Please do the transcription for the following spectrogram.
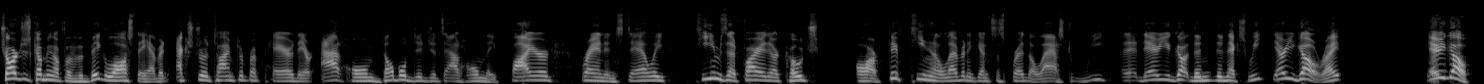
Chargers coming off of a big loss. They have an extra time to prepare. They're at home, double digits at home. They fired Brandon Staley. Teams that fire their coach are 15 and 11 against the spread the last week. There you go. The, the next week, there you go, right? There you go.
